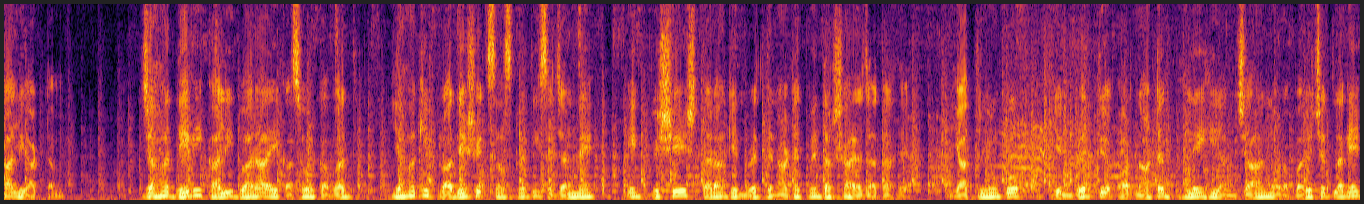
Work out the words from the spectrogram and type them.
कालियाट्टम जहाँ देवी काली द्वारा एक असुर का वध, यहाँ की प्रादेशिक संस्कृति से जन्मे एक विशेष तरह के नृत्य नाटक में दर्शाया जाता है। यात्रियों को ये नृत्य और नाटक भले ही अनजान और अपरिचित लगे,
